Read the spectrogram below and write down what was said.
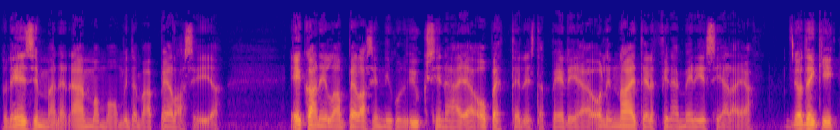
Se oli ensimmäinen MMO, mitä mä pelasin ja ekan illan pelasin niin kuin yksinään ja opettelin sitä peliä. Olin Night Elfinä, menin siellä ja jotenkin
